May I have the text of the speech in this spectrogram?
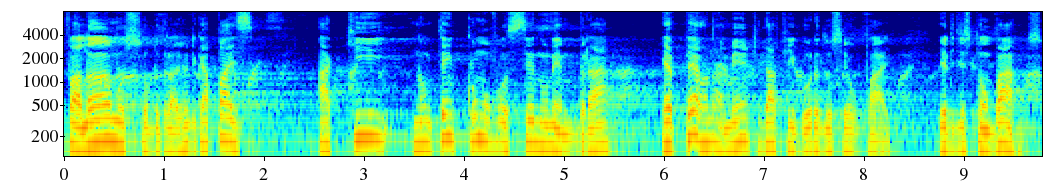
falamos sobre o Trajano, e disse, rapaz, aqui não tem como você não lembrar eternamente da figura do seu pai. Ele diz: Tom Barros,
